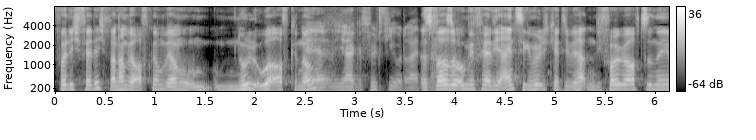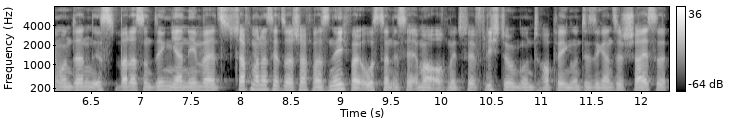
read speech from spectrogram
völlig fertig. Wann haben wir aufgenommen? Wir haben um, um 0 Uhr aufgenommen. Äh, ja, gefühlt 4.13 Uhr. Es war so ungefähr die einzige Möglichkeit, die wir hatten, die Folge aufzunehmen. Und dann ist, war das so ein Ding, ja, nehmen wir jetzt, schaffen wir das jetzt oder schaffen wir es nicht? Weil Ostern ist ja immer auch mit Verpflichtung und Hopping und diese ganze Scheiße.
